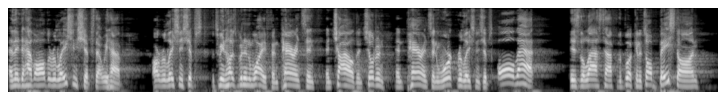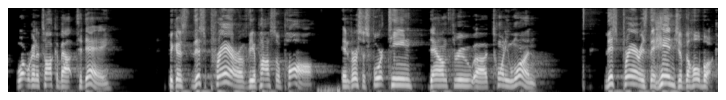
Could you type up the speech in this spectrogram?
and then to have all the relationships that we have. Our relationships between husband and wife, and parents and, and child, and children and parents, and work relationships. All that is the last half of the book. And it's all based on what we're going to talk about today. Because this prayer of the Apostle Paul in verses 14 down through uh, 21, this prayer is the hinge of the whole book.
